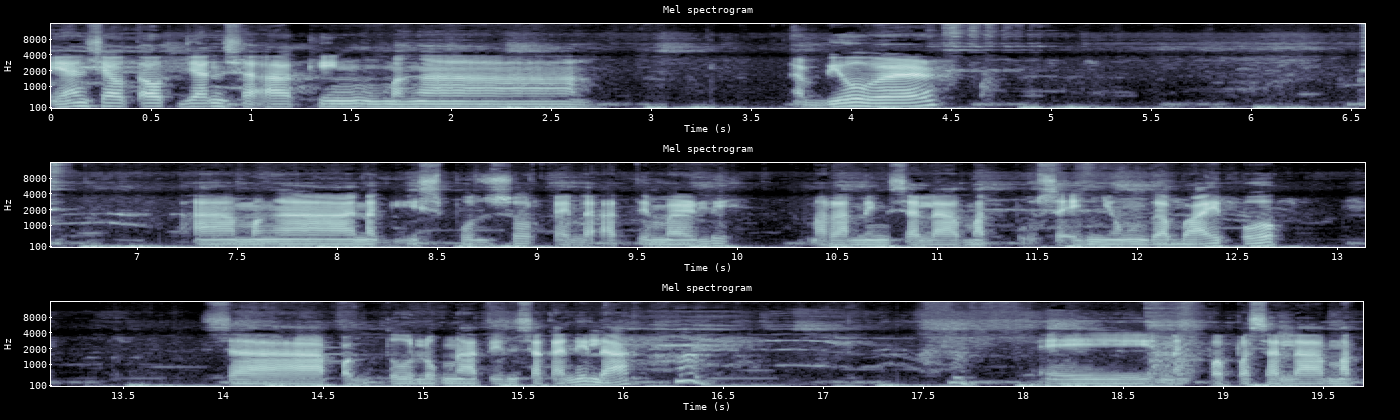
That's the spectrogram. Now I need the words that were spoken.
Ayan, shout out dyan sa aking mga viewer. Ah, mga nag-sponsor kay Ate Merly. Maraming salamat po sa inyong gabay po sa pagtulong natin sa kanila. Eh, nagpapasalamat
